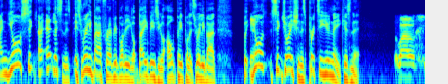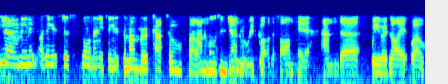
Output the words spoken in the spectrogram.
And your. Uh, uh, listen, it's, it's really bad for everybody. You got babies, you got old people. It's really bad. But your situation is pretty unique, isn't it? Well, yeah, I mean, it, I think it's just more than anything, it's the number of cattle, well, animals in general we've got at the farm here. And uh, we rely, well,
